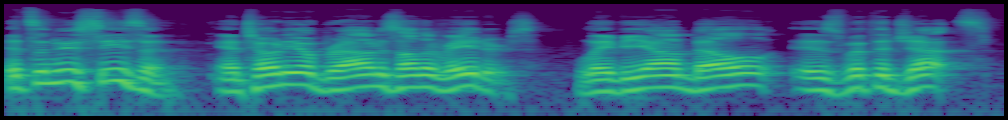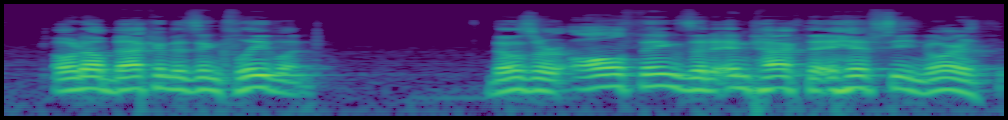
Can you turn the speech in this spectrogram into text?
It's a new season. Antonio Brown is on the Raiders. Le'Veon Bell is with the Jets. Odell Beckham is in Cleveland. Those are all things that impact the AFC North,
